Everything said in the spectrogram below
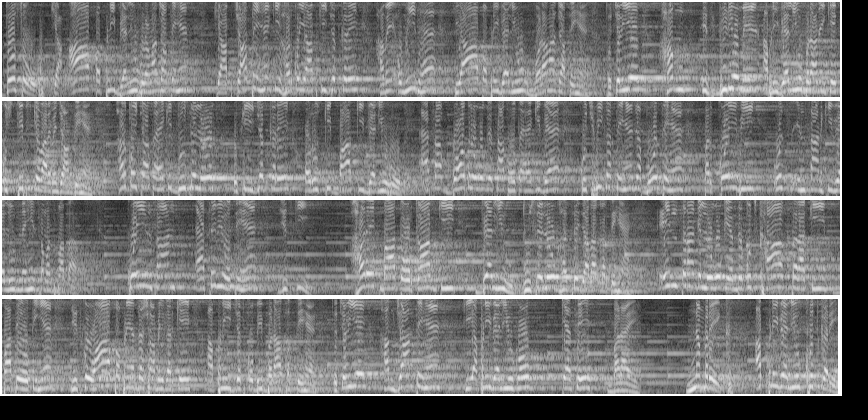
दोस्तों, क्या आप अपनी वैल्यू बढ़ाना चाहते हैं? क्या आप चाहते हैं कि हर कोई आपकी इज़्ज़त करे? हमें उम्मीद है कि आप अपनी वैल्यू बढ़ाना चाहते हैं। तो चलिए, हम इस वीडियो में अपनी वैल्यू बढ़ाने के कुछ टिप्स के बारे में जानते हैं। हर कोई चाहता है कि दूसरे लोग उसकी इज़्ज़त करें और उसकी बात की वैल्यू हो। ऐसा बहुत लोगों के साथ होता है कि वह कुछ भी करते हैं जब बोलते हैं, पर कोई भी उस इंसान की वैल्यू नहीं समझ पाता। कोई इंसान ऐसे भी होते हैं जिसकी हर एक बात और काम की वैल्यू दूसरे लोग हद से ज़्यादा करते हैं। इन तरह के लोगों के अंदर कुछ खास तरह की बातें होती हैं, जिसको आप अपने अंदर शामिल करके अपनी इज़्ज़त को भी बढ़ा सकते हैं। तो चलिए, हम जानते हैं कि अपनी वैल्यू को कैसे बढ़ाएँ। नंबर एक, अपनी वैल्यू खुद करें।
